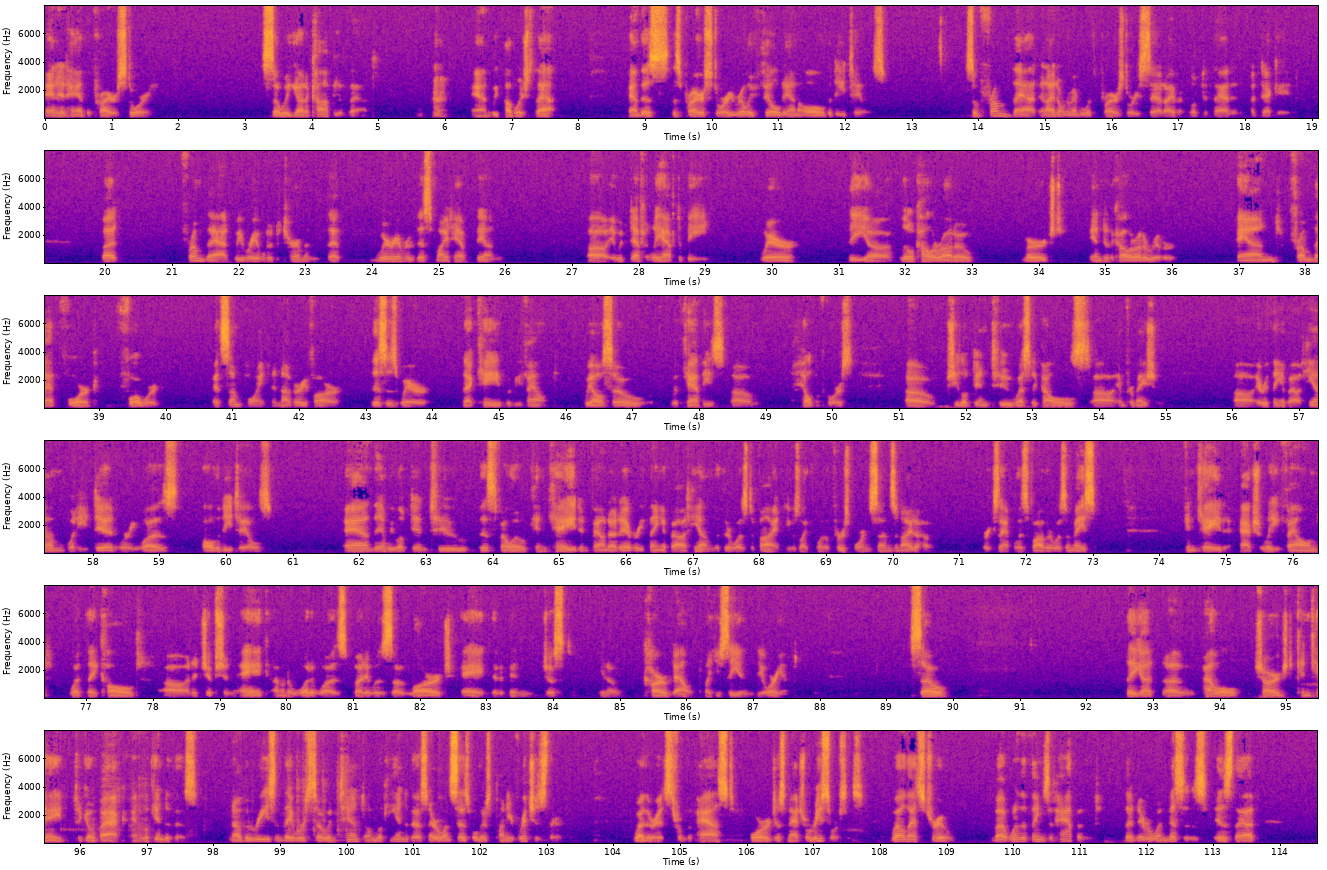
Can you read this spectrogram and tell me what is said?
and it had the prior story. So we got a copy of that, and we published that. And this this prior story really filled in all the details. So from that, and I don't remember what the prior story said. I haven't looked at that in a decade. But from that, we were able to determine that wherever this might have been, uh, it would definitely have to be where the uh, Little Colorado merged into the Colorado River, and from that fork forward, at some point, and not very far, this is where that cave would be found. We also, with Kathy's um, help, of course, uh, she looked into Wesley Powell's uh, information, uh, everything about him, what he did, where he was, all the details. And then we looked into this fellow Kinkaid and found out everything about him that there was to find. He was like one of the firstborn sons in Idaho. For example, his father was a mason. Kinkaid actually found what they called uh, an Egyptian egg. I don't know what it was, but it was a large egg that had been just, you know, carved out like you see in the Orient. So they got uh, Powell charged Kinkaid to go back and look into this. Now, the reason they were so intent on looking into this, and everyone says, well, there's plenty of riches there, whether it's from the past or just natural resources. Well, that's true. But one of the things that happened that everyone misses is that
